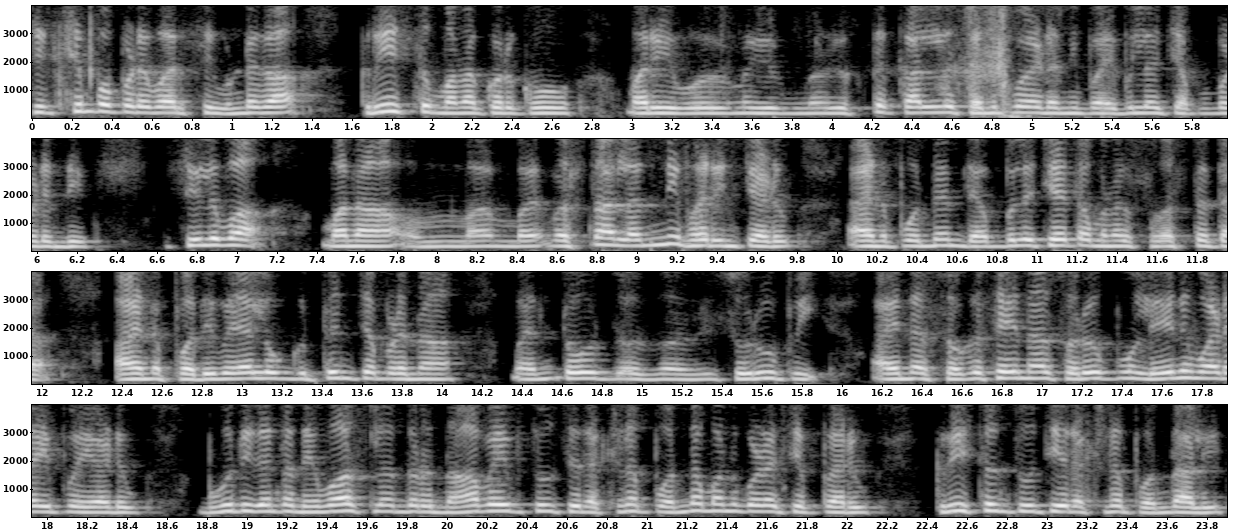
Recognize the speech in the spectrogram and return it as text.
శిక్షింపబడవలసి ఉండగా క్రీస్తు మన కొరకు మరి యుక్త కళ్ళు చనిపోయాడని బైబిల్లో చెప్పబడింది. సిలువ మన వస్త్రాలన్నీ భరించాడు. ఆయన పొందిన దెబ్బల చేత మన స్వస్థత. ఆయన పదివేలు గుర్తించబడిన ఎంతో స్వరూపి. ఆయన సొగసైన స్వరూపం లేనివాడైపోయాడు. బూదిగంత నివాసులందరూ నా వైపు చూసి రక్షణ పొందమని కూడా చెప్పారు. క్రీస్తుని చూసి రక్షణ పొందాలి.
